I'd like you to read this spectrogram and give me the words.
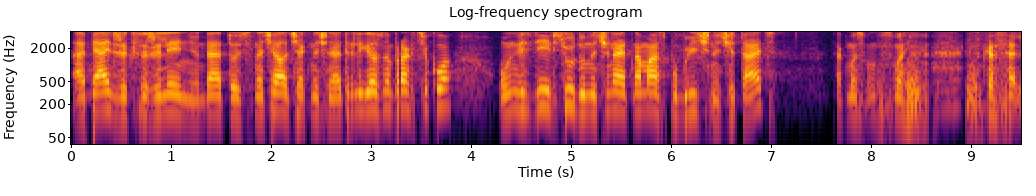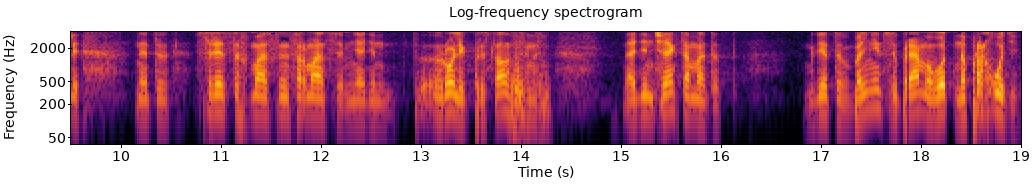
Опять же, к сожалению, да, то есть сначала человек начинает религиозную практику, он везде и всюду начинает намаз публично читать, как мы с вами сказали, это в средствах массовой информации. Мне один ролик прислал, один человек там этот, где-то в больнице прямо вот на проходе.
